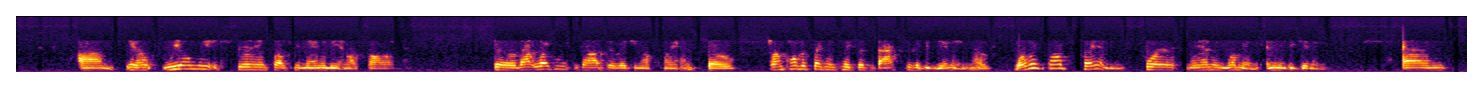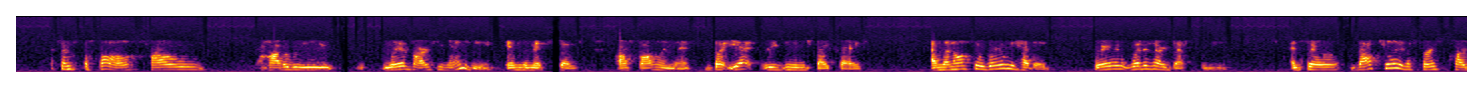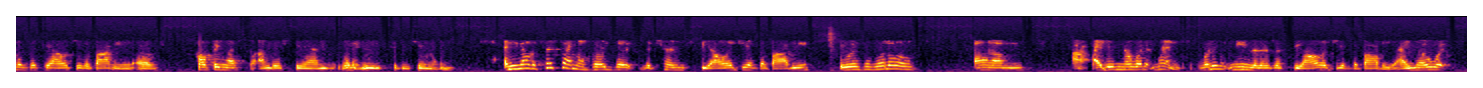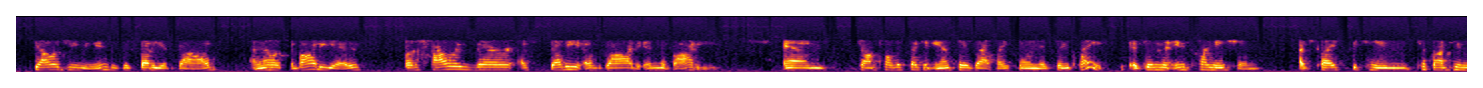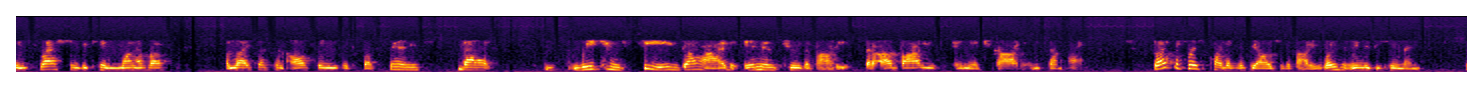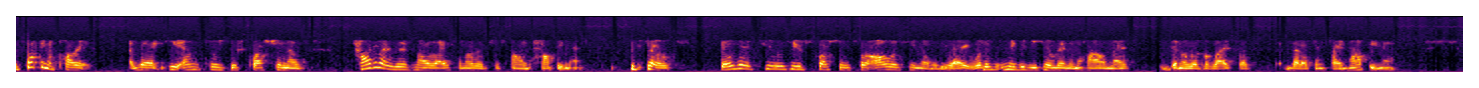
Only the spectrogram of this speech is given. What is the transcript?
um, you know, we only experience our humanity and our fallenness. So that wasn't God's original plan. So John Paul II takes us back to the beginning of what was God's plan for man and woman in the beginning. And since the fall, how how do we live our humanity in the midst of our fallenness, but yet redeemed by Christ? And then also, where are we headed? Where, what is our destiny? And so that's really the first part of the theology of the body of helping us to understand what it means to be human. And you know, the first time I heard the, the term theology of the body, it was a little, um, I, I didn't know what it meant. What does it mean that there's a theology of the body? I know what theology means, it's a study of God. I know what the body is, but how is there a study of God in the body? And John Paul II answers that by saying it's in Christ. It's in the incarnation. as Christ became took on human flesh and became one of us, like us in all things except sin, that we can see God in and through the body, that our bodies image God in some way. So that's the first part of the theology of the body. What does it mean to be human? The second part that he answers this question of how do I live my life in order to find happiness? So those are two huge questions for all of humanity, right? What does it mean to be human and how am I going to live a life that, that I can find happiness?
